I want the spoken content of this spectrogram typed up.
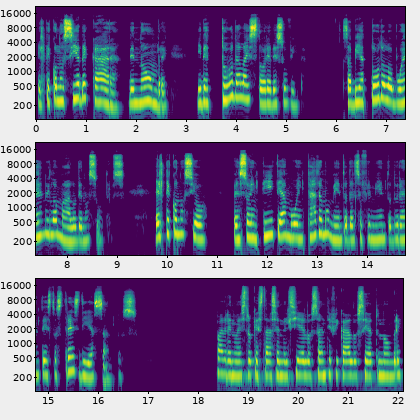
Él te conocía de cara, de nombre y de toda la historia de su vida. Sabía todo lo bueno y lo malo de nosotros. Él te conoció, pensó en ti y te amó en cada momento del sufrimiento durante estos tres días santos. Padre nuestro que estás en el cielo, santificado sea tu nombre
